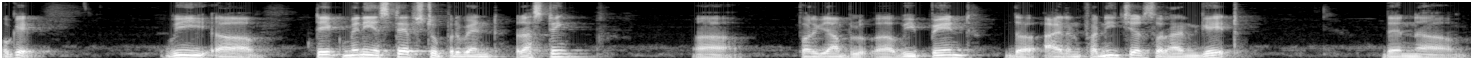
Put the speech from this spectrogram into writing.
Okay, we uh, take many steps to prevent rusting. Uh, for example, uh, we paint the iron furnitures or iron gate. Then um,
